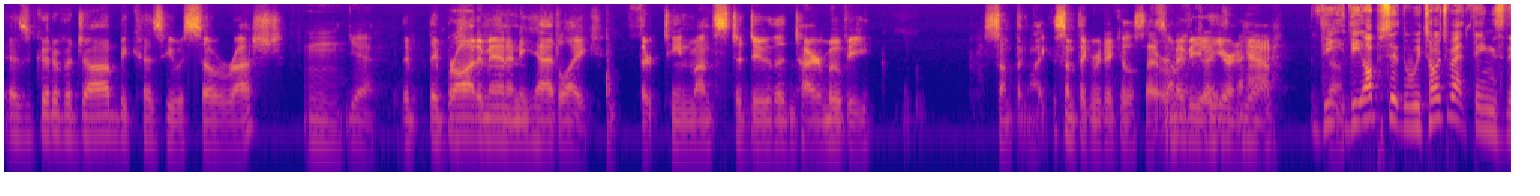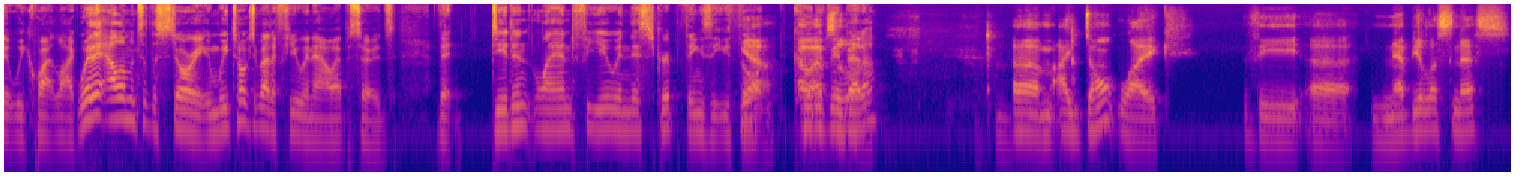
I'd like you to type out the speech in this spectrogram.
as good of a job because he was so rushed Mm. Yeah. they, they brought him in and he had like 13 months to do the entire movie something like something ridiculous like, or Something maybe a year and a yeah. Half The So- the opposite. We talked about things that we quite like. Were there elements of the story, and we talked about a few in our episodes that didn't land for you in this script? Things that you thought Yeah. could Oh, have been better. um i don't like the uh nebulousness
